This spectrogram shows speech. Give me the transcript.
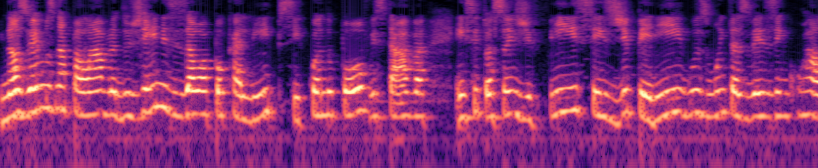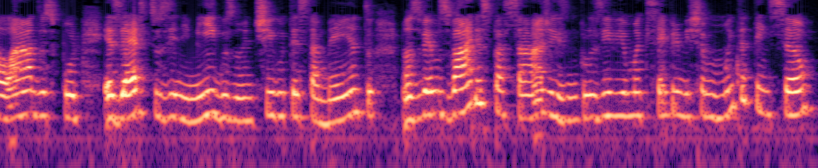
E nós vemos na palavra do Gênesis ao Apocalipse, quando o povo estava em situações difíceis, de perigos, muitas vezes encurralados por exércitos inimigos no Antigo Testamento. Nós vemos várias passagens, inclusive uma que sempre me chama muita atenção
